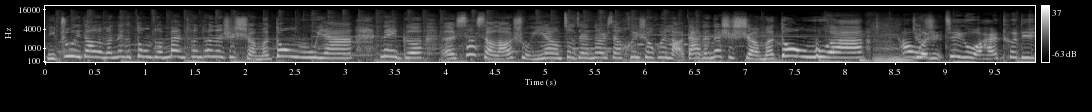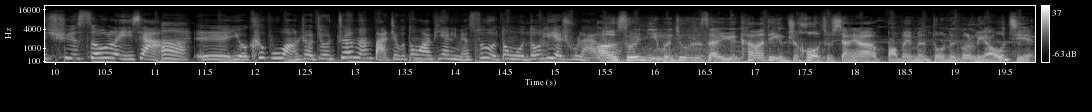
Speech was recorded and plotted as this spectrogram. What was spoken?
你注意到了吗？那个动作慢吞吞的是什么动物呀？那个呃，像小老鼠一样坐在那儿像黑社会老大的那是什么动物啊？啊，我这个我还特地去搜了一下，嗯，呃，有科普网上就专门把这部动画片里面所有动物都列出来了。啊，所以你们就是在于看完电影之后，就想让宝贝们都能够了解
